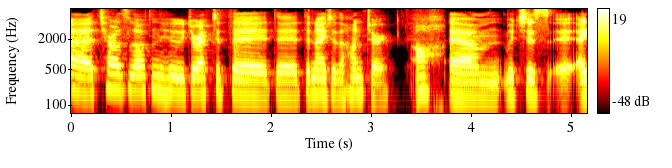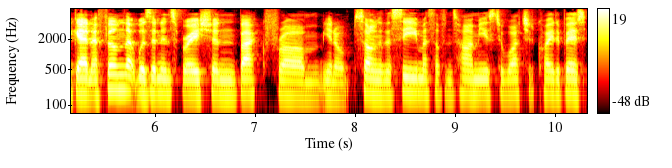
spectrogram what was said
uh, Charles Laughton, who directed the, the the Night of the Hunter, oh. um, which is uh, again a film that was an inspiration back from you know Song of the Sea. Myself and Tomm used to watch it quite a bit,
